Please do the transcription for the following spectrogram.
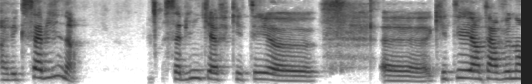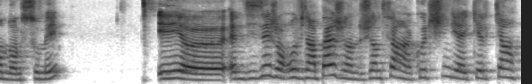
avec Sabine. Sabine qui, était, qui était intervenante dans le sommet. Et euh, elle me disait, j'en reviens pas, je viens, de faire un coaching avec quelqu'un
